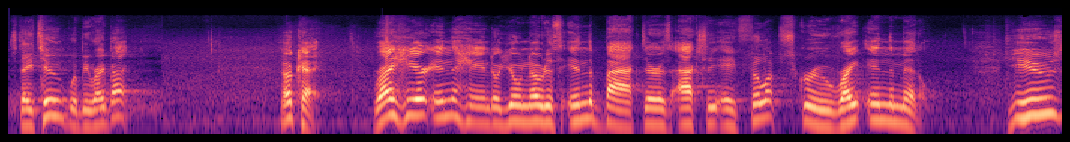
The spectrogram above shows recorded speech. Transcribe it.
Stay tuned, we'll be right back. Okay, Right here in the handle, you'll notice in the back, there is actually a Phillips screw right in the middle. Use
